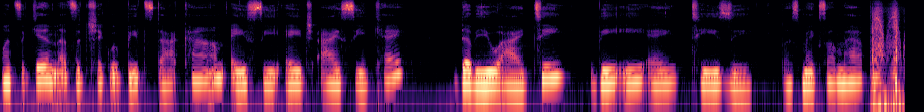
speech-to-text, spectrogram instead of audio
Once again, that's achickwitbeatz.com, A C H I C K W I T B E A T Z. Let's make something happen.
